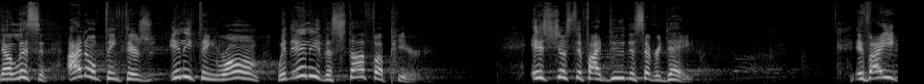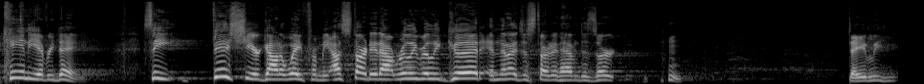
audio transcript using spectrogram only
Now, listen, I don't think there's anything wrong with any of the stuff up here. It's just if I do this every day, if I eat candy every day. See, this year got away from me. I started out really, really good, and then I just started having dessert daily.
